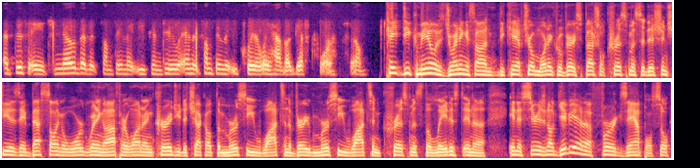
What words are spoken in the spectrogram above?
at this age, know that it's something that you can do, and it's something that you clearly have a gift for. So. Kate DiCamillo is joining us on the KFGO Morning Crew, very special Christmas edition. She is a best-selling, award-winning author. I want to encourage you to check out the Mercy Watson, a very Mercy Watson Christmas, the latest in a in a series. And I'll give you a for example. So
